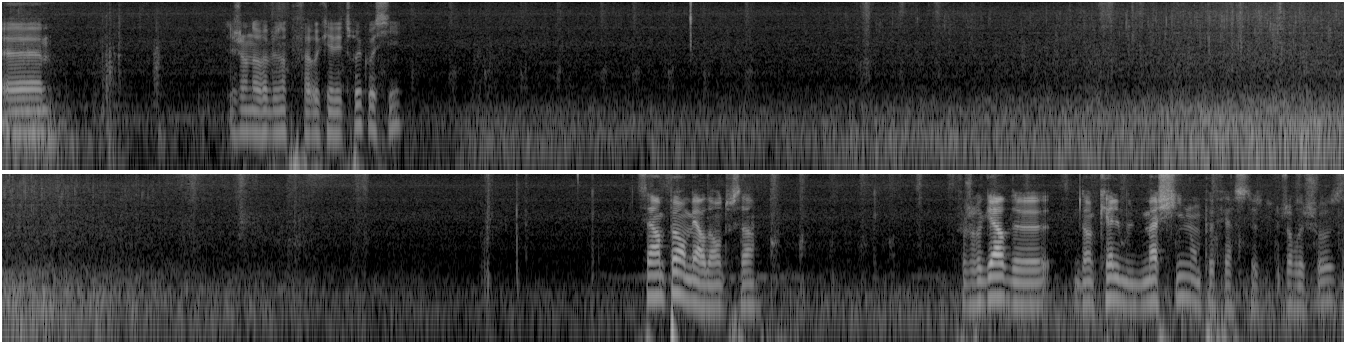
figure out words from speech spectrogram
euh, j'en aurais besoin pour fabriquer des trucs aussi. C'est un peu emmerdant tout ça. Faut que je regarde euh, dans quelle machine on peut faire ce genre de choses.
